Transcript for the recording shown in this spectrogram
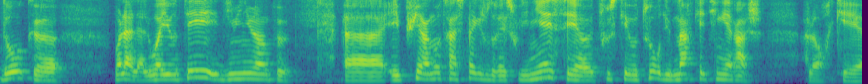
Donc, euh, voilà, la loyauté diminue un peu. Euh, et puis, un autre aspect que je voudrais souligner, c'est tout ce qui est autour du marketing RH alors qui est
